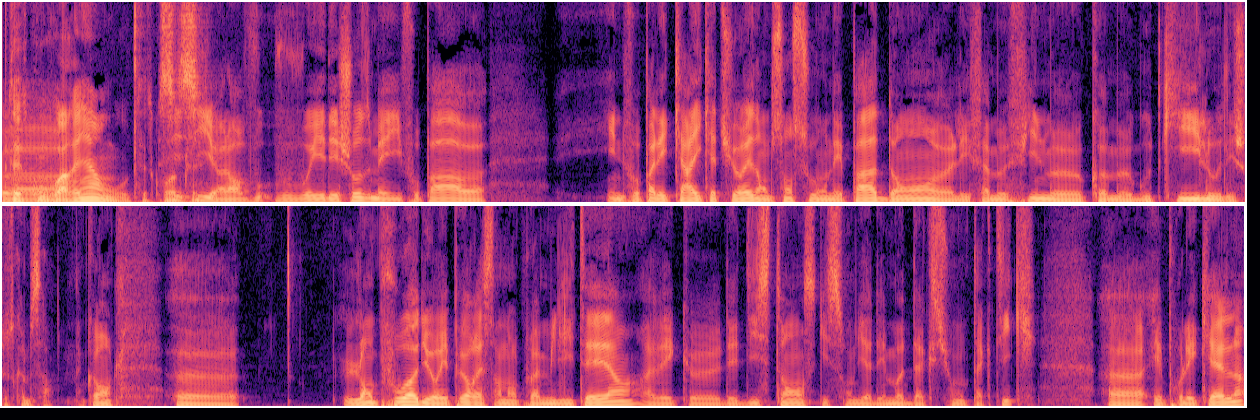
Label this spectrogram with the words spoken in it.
peut-être qu'on voit rien ou peut-être qu'on si si. Alors vous, vous, voyez des choses, mais il faut pas, euh, il ne faut pas les caricaturer dans le sens où on n'est pas dans euh, les fameux films euh, comme Good Kill ou des choses comme ça. D'accord? L'emploi du Reaper est un emploi militaire avec des distances qui sont liées à des modes d'action tactiques et pour lesquels,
